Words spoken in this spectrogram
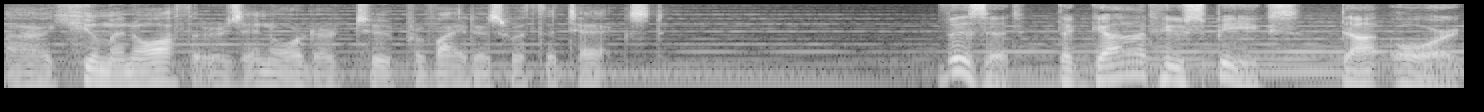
uh, human authors in order to provide us with the text. Visit thegodwhospeaks.org.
